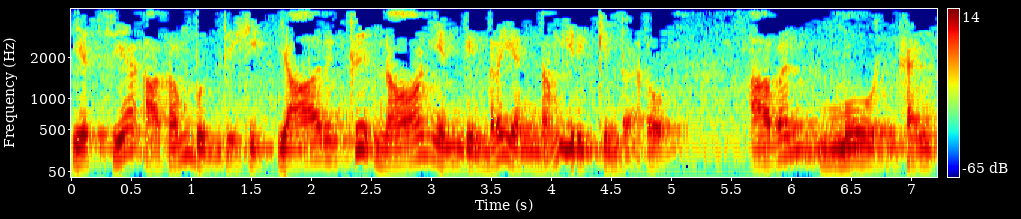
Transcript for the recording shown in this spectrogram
எஸ்ய அகம் புத்திகி யாருக்கு நான் என்கின்ற எண்ணம் இருக்கின்றதோ அவன் மூர்க்கன்.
